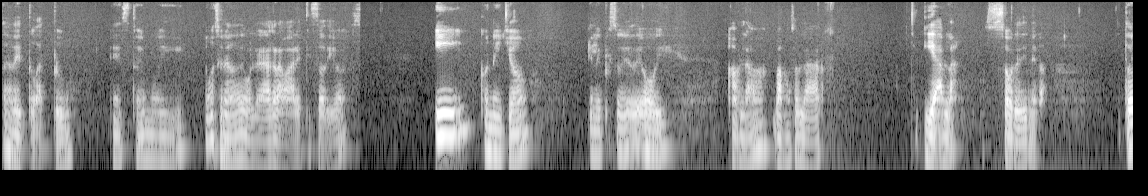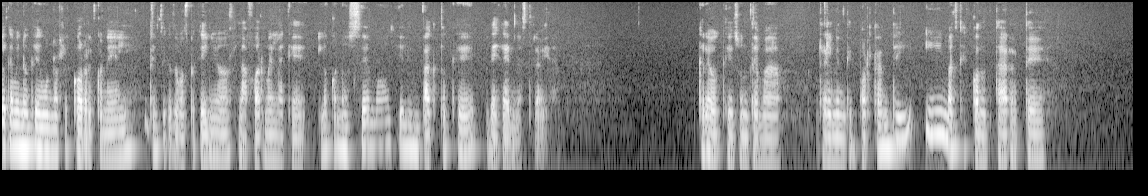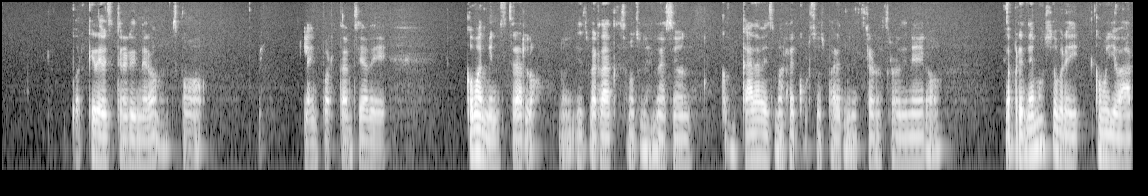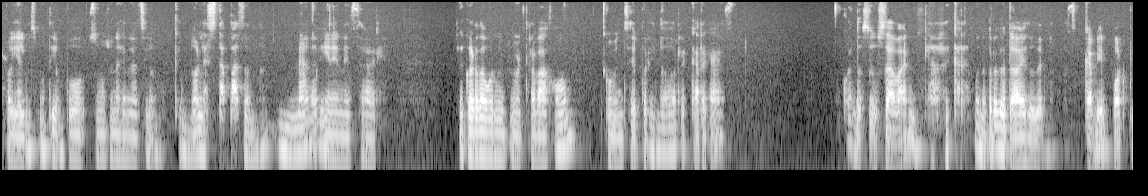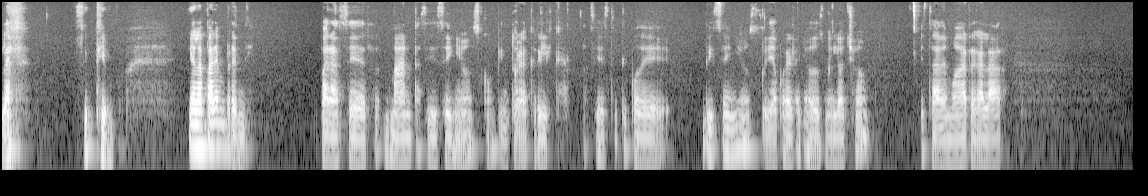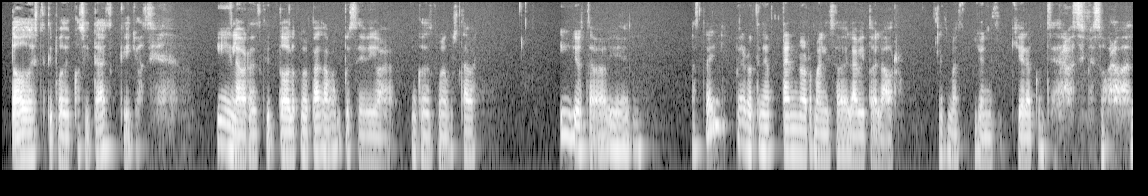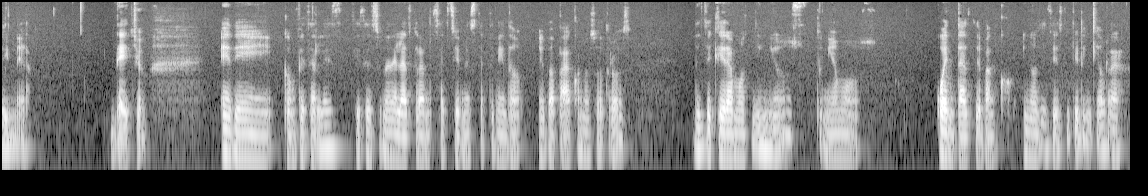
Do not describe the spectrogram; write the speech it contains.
De tú a tú. Estoy muy emocionado de volver a grabar episodios. Y con ello, el episodio de hoy hablaba, vamos a hablar y habla sobre dinero. Todo el camino que uno recorre con él desde que somos pequeños, la forma en la que lo conocemos y el impacto que deja en nuestra vida. Creo que es un tema realmente importante y, más que contarte por qué debes tener dinero, es como la importancia de cómo administrarlo. Es verdad que somos una generación con cada vez más recursos para administrar nuestro dinero, aprendemos sobre cómo llevarlo y al mismo tiempo somos una generación que no le está pasando nada bien en esa área. Recuerdo en mi primer trabajo, comencé poniendo recargas cuando se usaban las recargas. Bueno, creo que todavía se usan, pues cambié por plan hace tiempo. Y a la par emprendí para hacer mantas y diseños con pintura acrílica. Así este tipo de diseños, ya por el año 2008, estaba de moda regalar todo este tipo de cositas que yo hacía. Y la verdad es que todo lo que me pagaban pues se iba en cosas que me gustaban. Y yo estaba bien hasta ahí, pero no tenía tan normalizado el hábito del ahorro. Es más, yo ni siquiera consideraba si me sobraba dinero. De hecho, He de confesarles que esa es una de las grandes acciones que ha tenido mi papá con nosotros. Desde que éramos niños teníamos cuentas de banco y nos decía que tienen que ahorrar.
